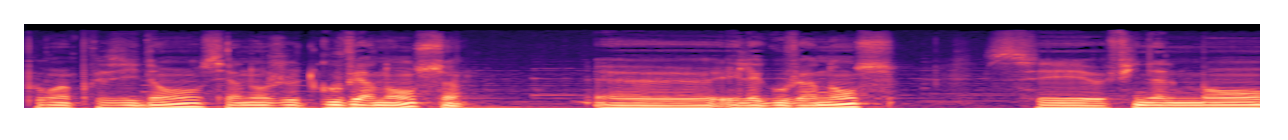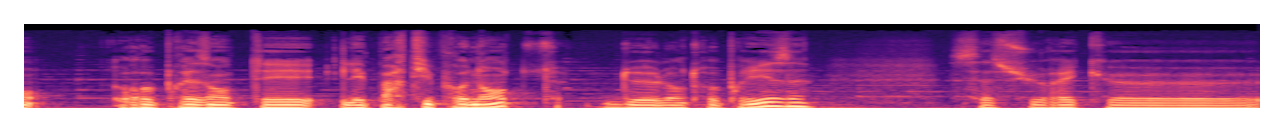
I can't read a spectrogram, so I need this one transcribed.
pour un président, c'est un enjeu de gouvernance. Et la gouvernance, c'est finalement représenter les parties prenantes de l'entreprise, s'assurer que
